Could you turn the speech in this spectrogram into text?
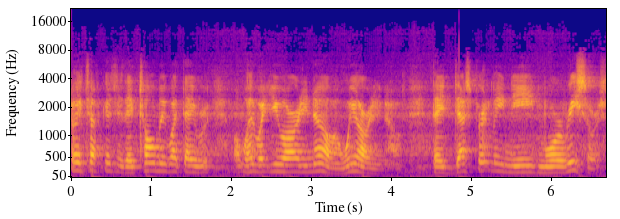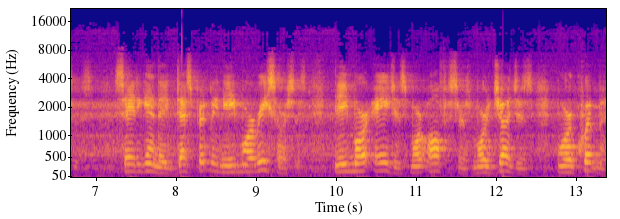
Really tough conditions. They told me what they, what, you already know, and we already know. They desperately need more resources. Say it again, they desperately need more resources, need more agents, more officers, more judges, more equipment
